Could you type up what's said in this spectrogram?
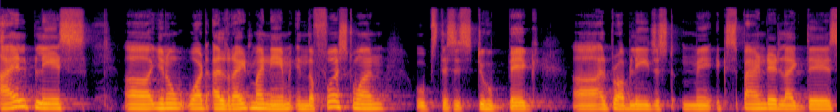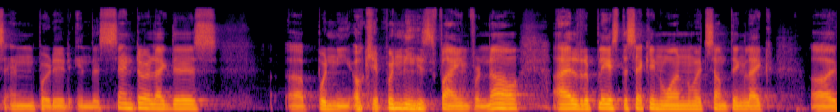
I'll place, uh, you know what, I'll write my name in the first one. Oops, this is too big. Uh, I'll probably just expand it like this and put it in the center like this. Uh, Punni, okay, Punni is fine for now. I'll replace the second one with something like uh,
